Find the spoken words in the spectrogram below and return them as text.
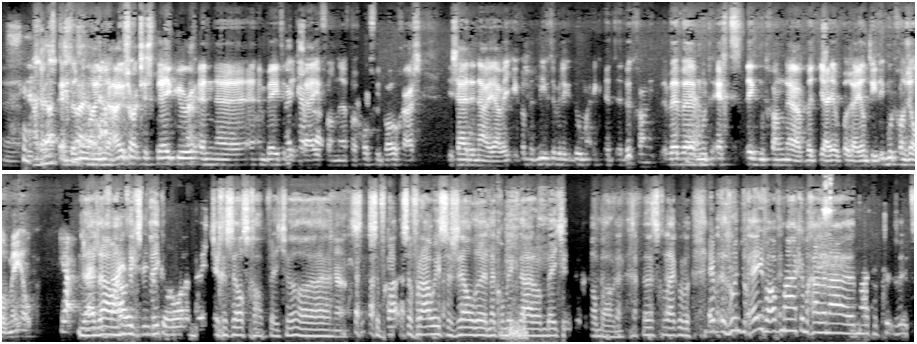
Uh, ja, echt een online huisartsenspreekuur en, en beter dichtbij van, van Godfried Bogaars die zeiden, nou ja, weet je, ik, met liefde wil ik het doen, maar ik, het, het, lukt gewoon niet. We, we moeten echt, ik moet gewoon, nou, wat jij op een reantie, ik moet gewoon zelf meehelpen. Ja, ja nou hou ik zeker wel een beetje gezelschap, weet je wel. Uh, ja. Zijn vrouw, is er zelden en dan kom ik daar een beetje wonen. Dat is gelijk wel. Het rondje nog even afmaken. We gaan daarna uh, maken het, het, het,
